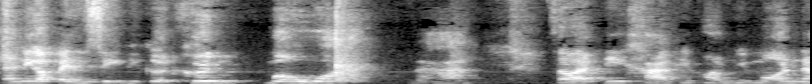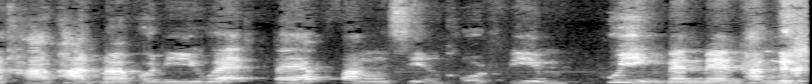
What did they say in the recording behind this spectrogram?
และนี่ก็เป็นสิ่งที่เกิดขึ้นเมื่อวานนะคะสวัสดีค่ะพี่พรพิมลนะคะ ผ่านมาพอดีแวะแป๊บฟังเสียงโค้ดฟิล์มผู้หญิงแมนๆท่านหนึ่ง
